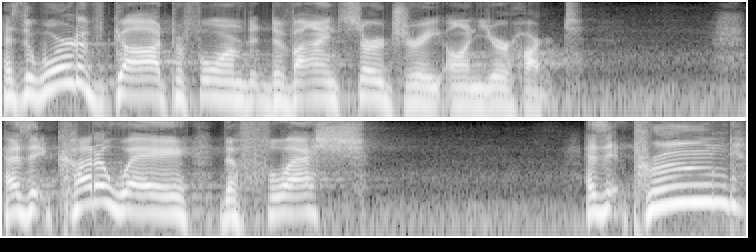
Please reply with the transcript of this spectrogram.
Has the Word of God performed divine surgery on your heart? Has it cut away the flesh? Has it pruned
